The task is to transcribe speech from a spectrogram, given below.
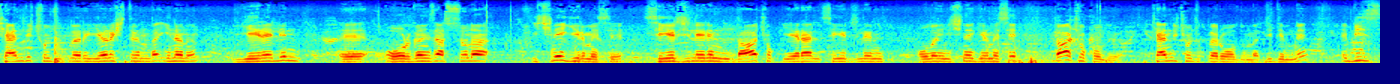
kendi çocukları yarıştığında inanın yerelin e, organizasyona içine girmesi, seyircilerin daha çok yerel seyircilerin olayın içine girmesi daha çok oluyor. Kendi çocukları olduğunda Didimli. E biz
